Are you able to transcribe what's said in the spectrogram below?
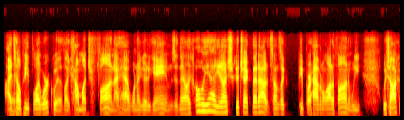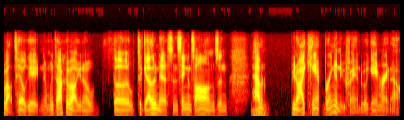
I right. tell people I work with like how much fun I have when I go to games and they're like, oh yeah, you know, I should go check that out. It sounds like people are having a lot of fun. And we, we talk about tailgating and we talk about, you know, the togetherness and singing songs and mm-hmm. having, you know, I can't bring a new fan to a game right now.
